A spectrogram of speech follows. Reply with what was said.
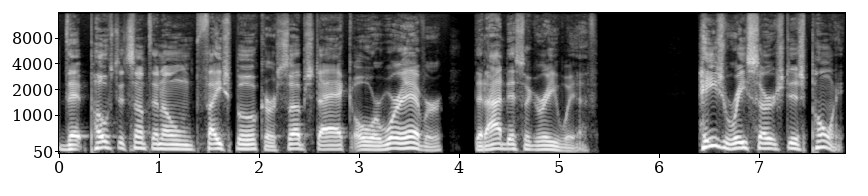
that posted something on Facebook or Substack or wherever that I disagree with. He's researched his point.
